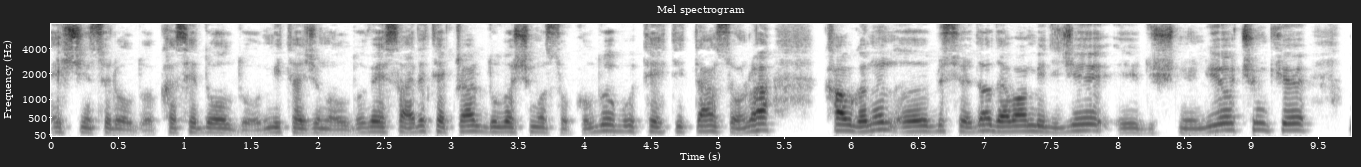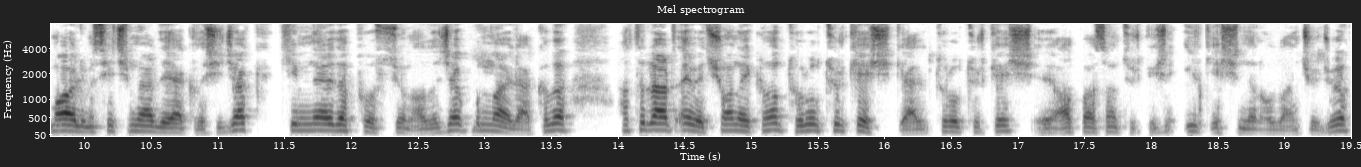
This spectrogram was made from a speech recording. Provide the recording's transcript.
eşcinsel olduğu, kasede olduğu, mitajın olduğu vesaire tekrar dolaşıma sokuldu. Bu tehditten sonra kavganın bir süre daha devam edeceği düşünülüyor. Çünkü malum seçimler de yaklaşacak. Kim nerede pozisyon alacak bununla alakalı Hatırlar evet şu an ekrana Turul Türkeş geldi. Turul Türkeş, Alparslan Türkeş'in ilk eşinden olan çocuğu.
